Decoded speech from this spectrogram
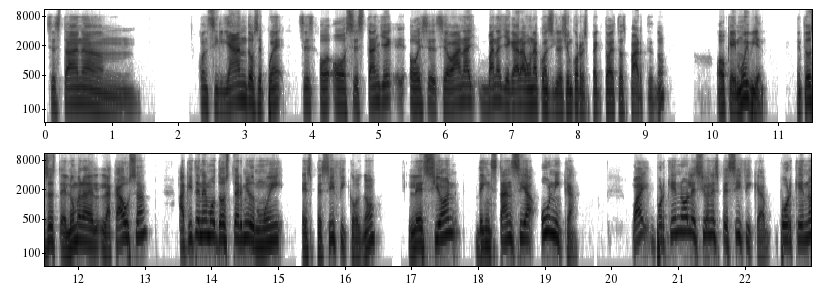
se están conciliando, se puede, o, se están o se, van, a, van a llegar a una conciliación con respecto a estas partes, ¿no? Ok, muy bien. Entonces, el número de la causa. Aquí tenemos dos términos muy específicos, ¿no? Lesión de instancia única. Why? ¿Por qué no lesión específica? Porque no,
